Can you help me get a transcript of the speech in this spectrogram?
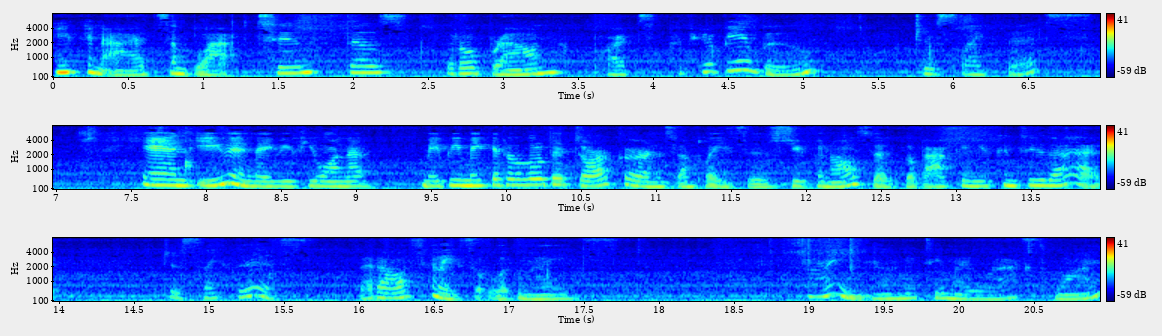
You can add some black to those little brown parts of your bamboo just like this. And even maybe if you want to maybe make it a little bit darker in some places, you can also go back and you can do that. Just like this. That also makes it look nice. Alright, now let me do my last one.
